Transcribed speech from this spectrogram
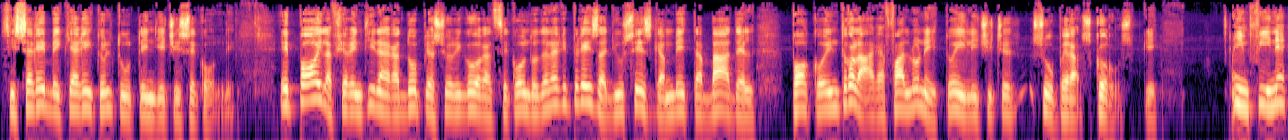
si sarebbe chiarito il tutto in dieci secondi. E poi la Fiorentina raddoppia sul rigore al secondo della ripresa, Diusses gambetta Badel poco entro l'area, fallo netto e Ilicic supera Skorupski. Infine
